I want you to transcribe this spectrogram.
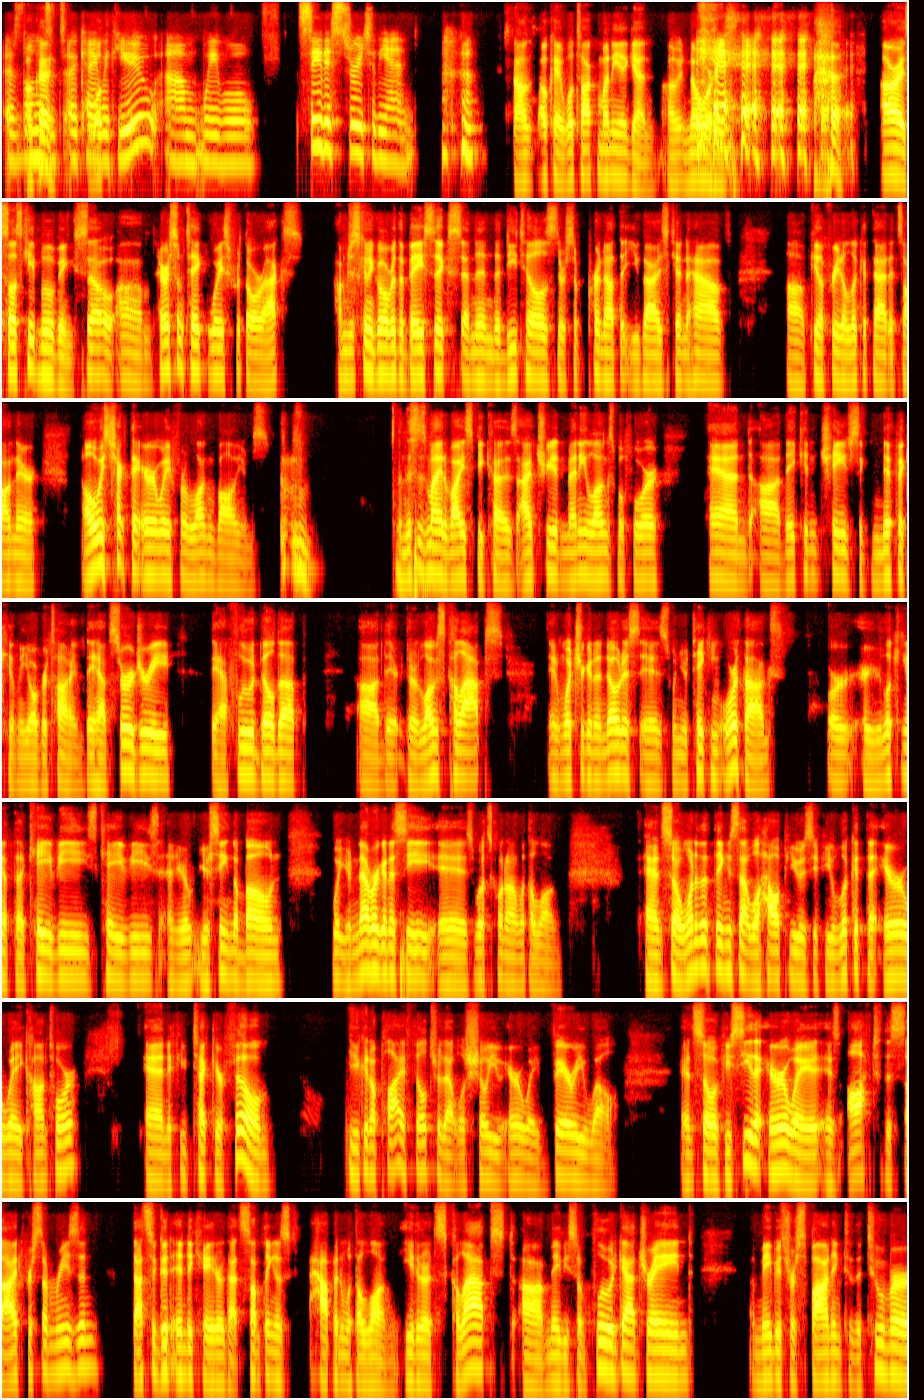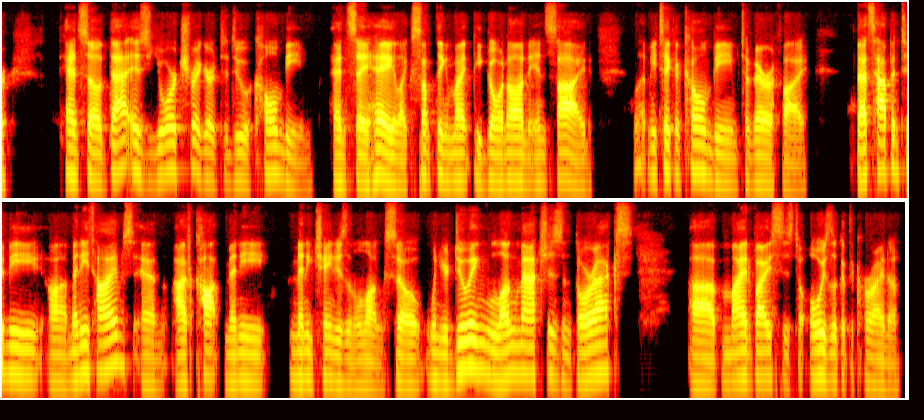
as long okay. as it's okay well, with you, um, we will see this through to the end. Sounds okay. We'll talk money again. Uh, no worries. All right, so let's keep moving. So um, here are some takeaways for thorax. I'm just going to go over the basics and then the details. There's a printout that you guys can have. Uh, feel free to look at that. It's on there always check the airway for lung volumes. and this is my advice because I've treated many lungs before and uh, they can change significantly over time. They have surgery, they have fluid buildup, uh, their, their lungs collapse. And what you're going to notice is when you're taking orthogs or, or you're looking at the KVs, KVs, and you're, you're seeing the bone, what you're never going to see is what's going on with the lung. And so one of the things that will help you is if you look at the airway contour and if you check your film, you can apply a filter that will show you airway very well. And so if you see the airway is off to the side for some reason, that's a good indicator that something has happened with a lung. Either it's collapsed, uh, maybe some fluid got drained, maybe it's responding to the tumor. And so that is your trigger to do a cone beam and say, hey, like something might be going on inside. Let me take a cone beam to verify. That's happened to me uh, many times, and I've caught many many changes in the lung. So when you're doing lung matches and thorax, uh, my advice is to always look at the carina.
